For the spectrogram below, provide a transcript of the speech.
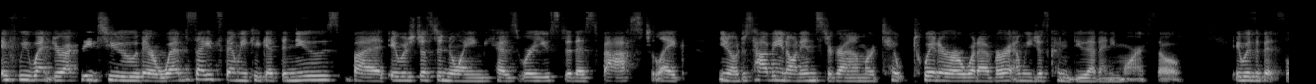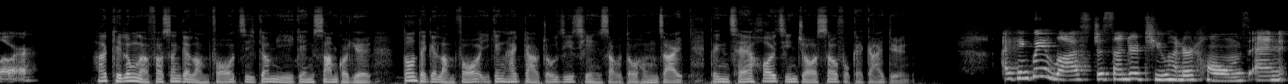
if we went directly to their websites, then we could get the news, but it was just annoying because we're used to this fast, like, you know, just having it on Instagram or t- Twitter or whatever, and we just couldn't do that anymore. So it was a bit slower. 喺 Kelowna 发生嘅林火至今已经三个月，当地嘅林火已经喺较早之前受到控制，并且开展咗修复嘅阶段。I think we lost just under 200 homes, and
